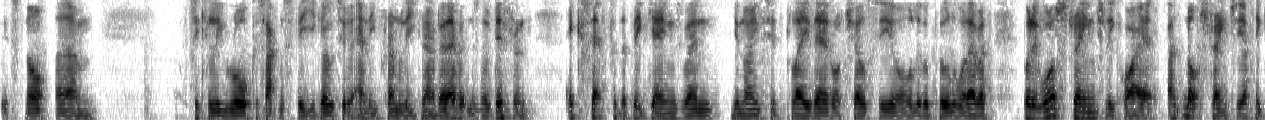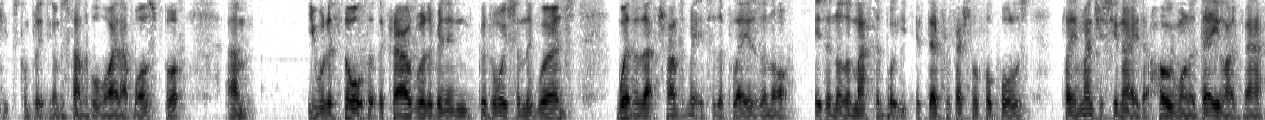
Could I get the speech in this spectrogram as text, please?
it's not um, particularly raucous atmosphere you go to any Premier League ground, and Everton's no different, except for the big games when United play there, or Chelsea, or Liverpool, or whatever. But it was strangely quiet. Uh, not strangely, I think it's completely understandable why that was, but um, you would have thought that the crowd would have been in good voice, and they weren't. Whether that transmitted to the players or not is another matter. But if they're professional footballers playing Manchester United at home on a day like that,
